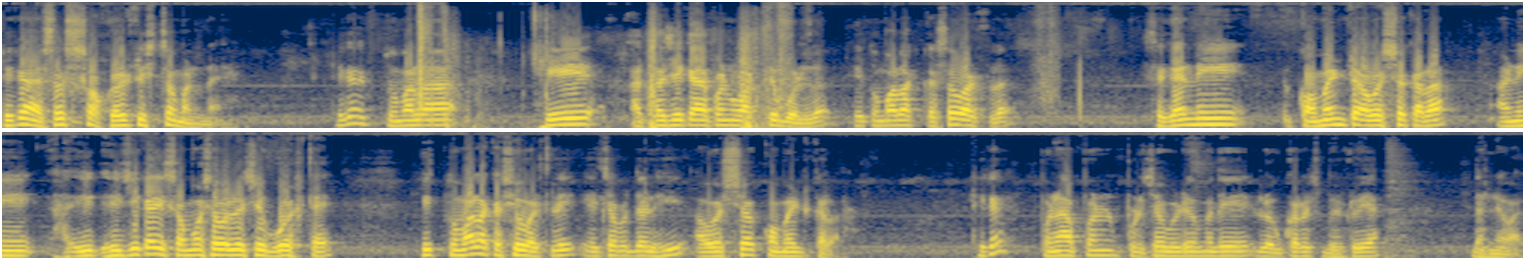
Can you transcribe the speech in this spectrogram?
ठीक आहे असं सॉक्रेटिसचं म्हणणं आहे. ठीक आहे तुम्हाला हे आता जे काय आपण वाक्य बोललं हे तुम्हाला कसं वाटलं सगळ्यांनी कॉमेंट अवश्य करा. आणि ही ही जी काही समोसावाल्याची गोष्ट आहे ही तुम्हाला कशी वाटली याच्याबद्दल ही अवश्य कॉमेंट करा. ठीक आहे? पुन्हा आपण पुढच्या व्हिडिओमध्ये लवकरच भेटूया. धन्यवाद.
